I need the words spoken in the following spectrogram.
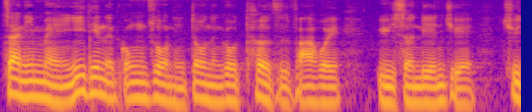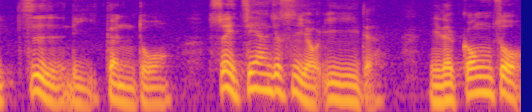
在你每一天的工作，你都能够特质发挥，与神连结，去治理更多，所以这样就是有意义的。你的工作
